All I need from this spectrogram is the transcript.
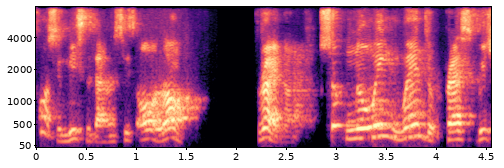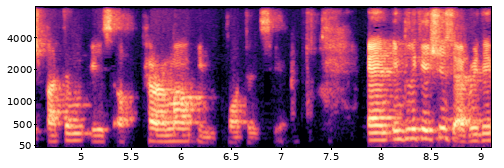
course, we miss the diagnosis all along. Right. So knowing when to press which button is of paramount importance here. And implications of everyday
